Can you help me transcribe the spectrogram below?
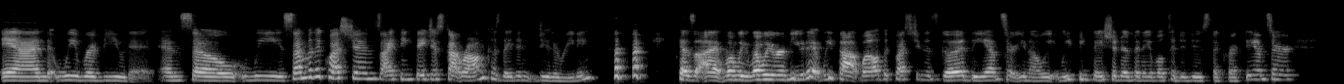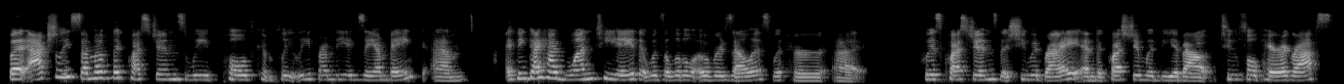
And we reviewed it. And so we, some of the questions, I think they just got wrong because they didn't do the reading. Because I when we when we reviewed it, we thought, well, the question is good. The answer, you know, we, we think they should have been able to deduce the correct answer. But actually, some of the questions we pulled completely from the exam bank. Um, I think I had one TA that was a little overzealous with her uh, quiz questions that she would write and the question would be about two full paragraphs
